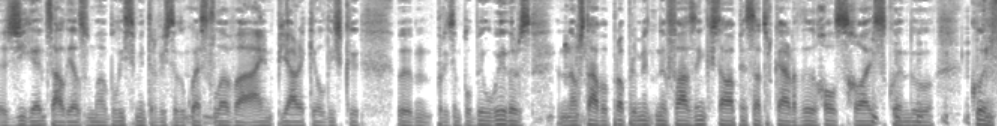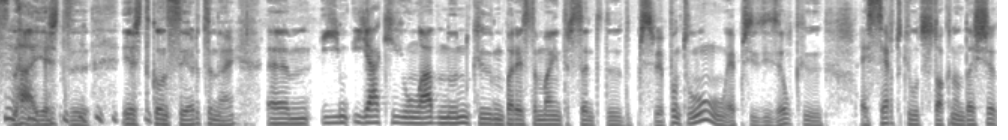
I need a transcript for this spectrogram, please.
gigantes. Há, aliás, uma belíssima entrevista do Questlove à NPR, que ele diz que, eh, por exemplo, o Bill Withers não estava propriamente na fase em que estava a pensar trocar de Rolls Royce quando, quando se dá este, este concerto, não é? Um, e, e, há aqui um lado, Nuno, que me parece também interessante de, de perceber. Ponto um, é preciso dizer que é certo que o Woodstock não deixa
